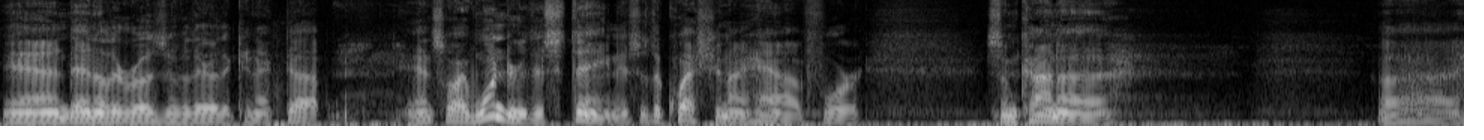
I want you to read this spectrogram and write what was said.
And then other roads over there that connect up. And so I wonder this thing, this is a question I have for some kind of uh,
